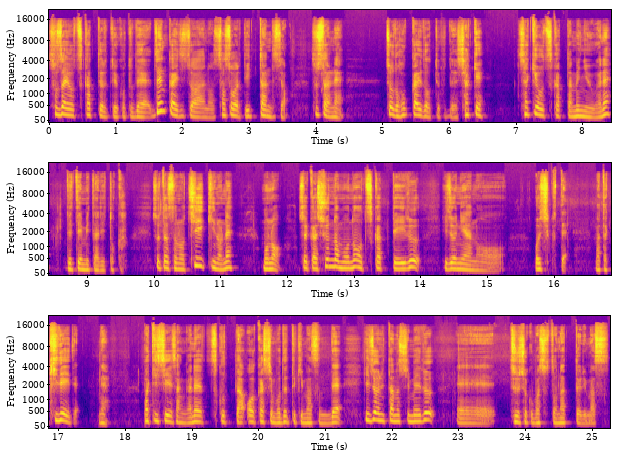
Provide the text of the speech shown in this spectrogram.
素材を使ってるということで前回実はあの誘われて行ったんですよ。そしたらねちょうど北海道ということで鮭。鮭を使ったメニューがね出てみたりとか。そういったその地域のねものそれから旬のものを使っている非常にあの美味しくてまた綺麗でねパティシエさんがね作ったお菓子も出てきますんで非常に楽しめる、えー、昼食場所となっております。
